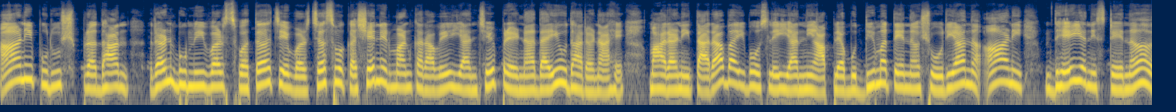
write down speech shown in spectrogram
आणि पुरुष प्रधान रणभूमीवर स्वतःचे वर्चस्व कसे निर्माण करावे यांचे प्रेरणादायी उदाहरण आहे. महाराणी ताराबाई भोसले यांनी आपल्या बुद्धिमत्तेनं शौर्यानं आणि ध्येयनिष्ठेनं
